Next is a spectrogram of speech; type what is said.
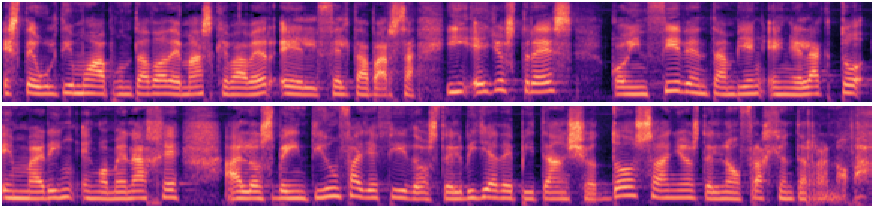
Este último ha apuntado además que va a haber el Celta Barça. Y ellos tres coinciden también en el acto en Marín en homenaje a los 21 fallecidos del Villa de Pitancho, dos años del naufragio en Terranova.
